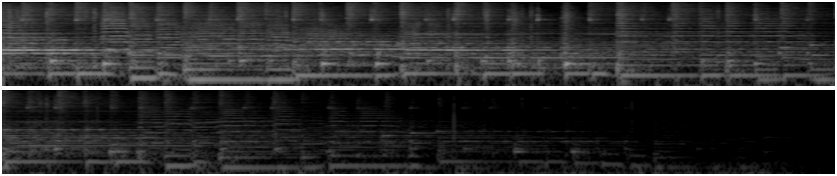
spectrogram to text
Música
